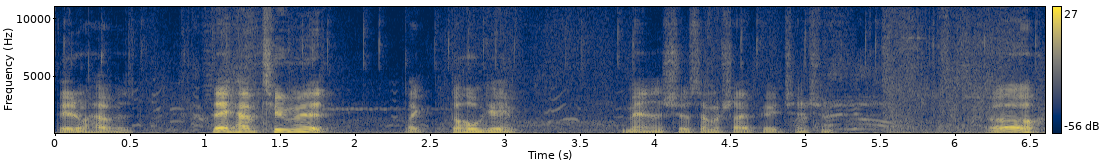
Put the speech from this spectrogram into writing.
They don't have a. They have two mid, like the whole game. Man, that shows how much I pay attention. Oh.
